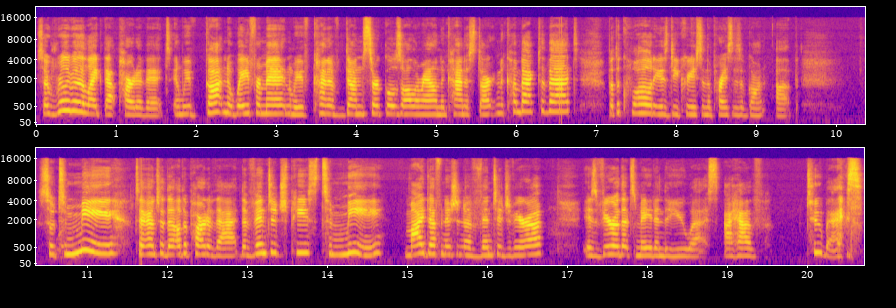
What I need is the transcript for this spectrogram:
So I really really like that part of it, and we've gotten away from it, and we've kind of done circles all around and kind of starting to come back to that, but the quality has decreased and the prices have gone up. So to me, to answer the other part of that, the vintage piece to me, my definition of vintage Vera is Vera that's made in the US. I have two bags,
